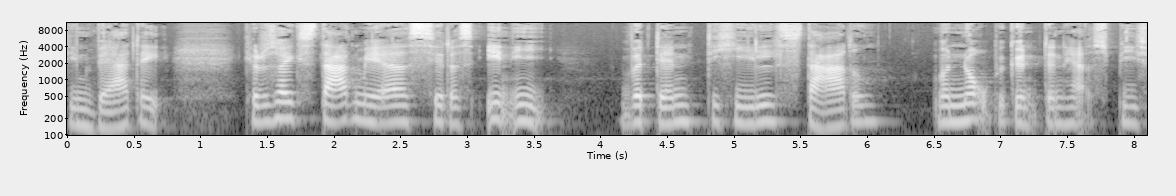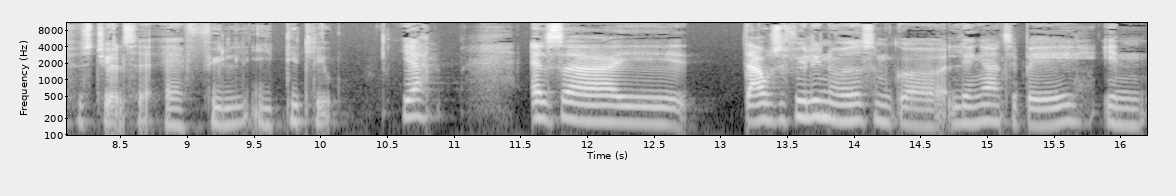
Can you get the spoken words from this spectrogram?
din hverdag, kan du så ikke starte med at sætte os ind i, hvordan det hele startede? Hvornår begyndte den her spiseforstyrrelse at fylde i dit liv? Ja, altså øh, der er jo selvfølgelig noget, som går længere tilbage, end,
